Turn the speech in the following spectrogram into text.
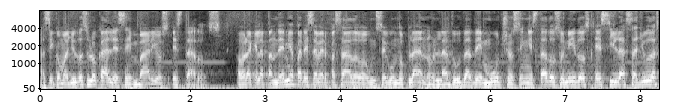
así como ayudas locales en varios estados. Ahora que la pandemia parece haber pasado a un segundo plano, la duda de muchos en Estados Unidos es si las ayudas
